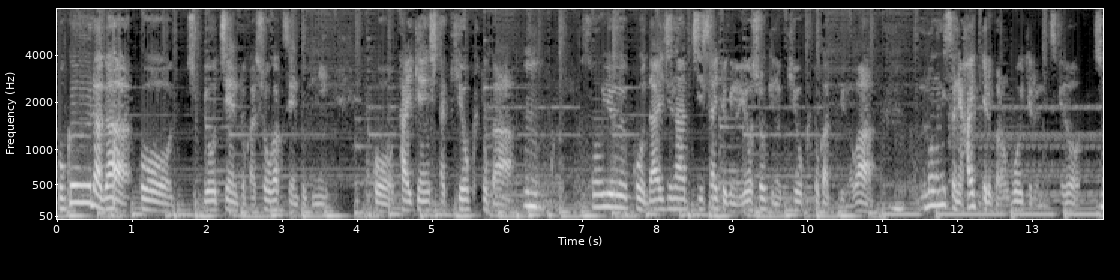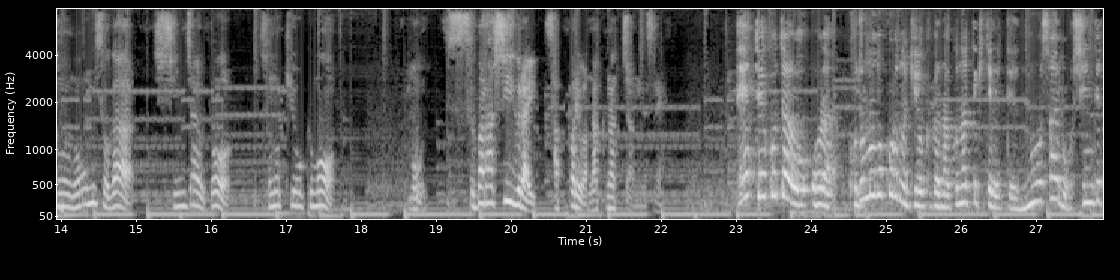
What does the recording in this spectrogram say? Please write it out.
僕らがこう幼稚園とか小学生の時にこう体験した記憶とか、うんそういうこう大事な小さい時の幼少期の記憶とかっていうのは、脳みそに入ってるから覚えてるんですけど、その脳みそが死んじゃうと、その記憶ももう素晴らしいぐらいさっぱりはなくなっちゃうんですね。えということはほら子供の頃の記憶がなくなってきてるって脳細胞が死んでいっ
